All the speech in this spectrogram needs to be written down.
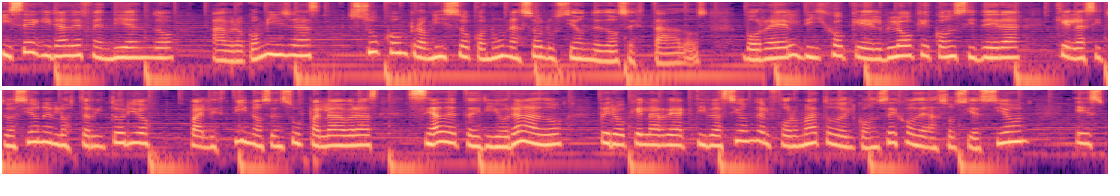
y seguirá defendiendo abro comillas, su compromiso con una solución de dos estados. Borrell dijo que el bloque considera que la situación en los territorios palestinos, en sus palabras, se ha deteriorado, pero que la reactivación del formato del Consejo de Asociación es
